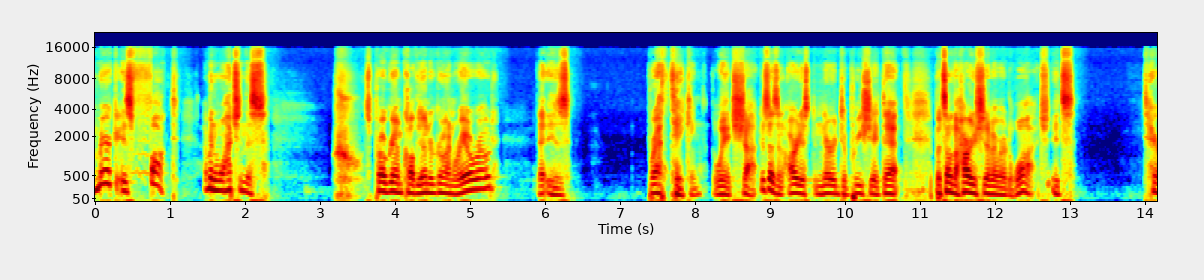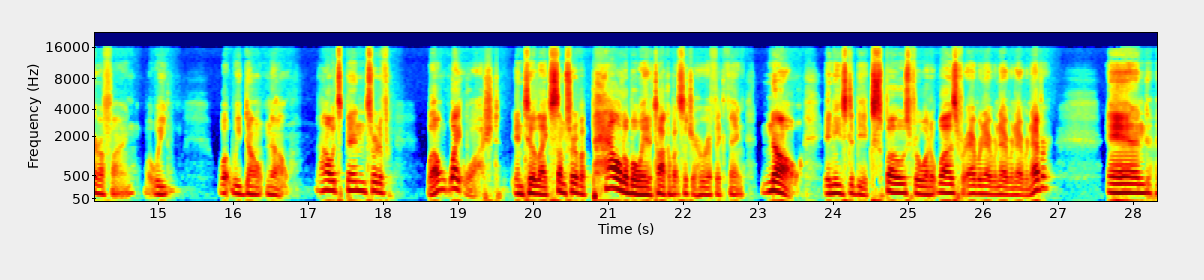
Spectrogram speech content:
america is fucked i've been watching this this program called the Underground Railroad that is breathtaking the way it's shot. Just as an artist nerd to appreciate that, but some of the hardest shit I've ever had to watch. It's terrifying what we what we don't know. How it's been sort of well whitewashed into like some sort of a palatable way to talk about such a horrific thing. No, it needs to be exposed for what it was forever and ever and ever and ever and ever, and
